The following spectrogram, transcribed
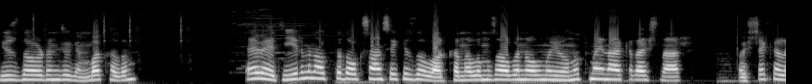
104. gün bakalım. Evet 20.98 dolar. Kanalımıza abone olmayı unutmayın arkadaşlar. Hoşçakalın.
